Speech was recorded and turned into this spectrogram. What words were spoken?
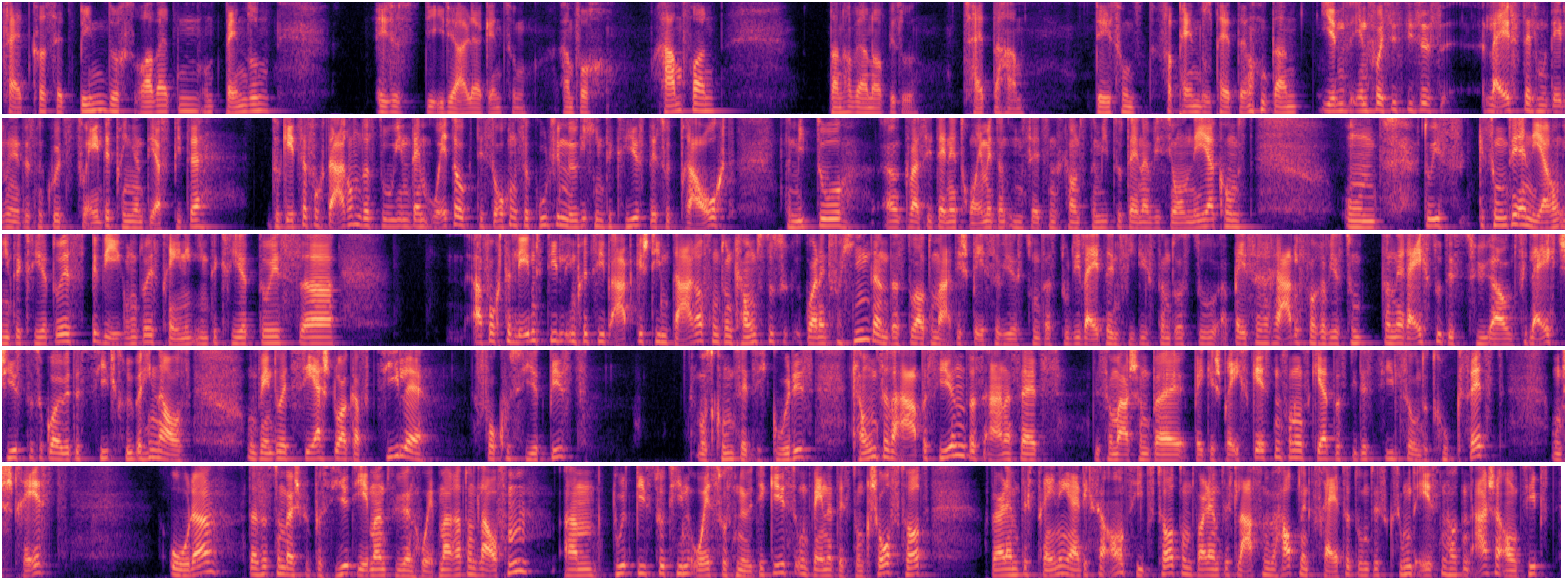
Zeitkorsett bin durchs Arbeiten und Pendeln, ist es die ideale Ergänzung. Einfach heimfahren, dann habe ich auch noch ein bisschen Zeit daheim, die ich sonst verpendelt hätte und dann Jeden, jedenfalls ist dieses Lifestyle-Modell, wenn ich das nur kurz zu Ende bringen darf, bitte. Da geht es einfach darum, dass du in deinem Alltag die Sachen so gut wie möglich integrierst, es halt braucht, damit du äh, quasi deine Träume dann umsetzen kannst, damit du deiner Vision näher kommst. Und du ist gesunde Ernährung integriert, du ist Bewegung, du ist Training integriert, du ist äh, einfach der Lebensstil im Prinzip abgestimmt darauf und dann kannst du gar nicht verhindern, dass du automatisch besser wirst und dass du die weiterentwickelst und dass du ein besserer Radlfahrer wirst und dann erreichst du das Ziel auch und vielleicht schießt du sogar über das Ziel drüber hinaus. Und wenn du jetzt sehr stark auf Ziele fokussiert bist, was grundsätzlich gut ist, kann uns aber auch passieren, dass einerseits, das haben wir auch schon bei, bei Gesprächsgästen von uns gehört, dass die das Ziel so unter Druck setzt und stresst oder dass es zum Beispiel passiert, jemand will einen Halbmarathon laufen, ähm, tut bis dorthin alles, was nötig ist und wenn er das dann geschafft hat, weil ihm das Training eigentlich so anzipft hat und weil ihm das Laufen überhaupt nicht gefreut hat und das gesund Essen hat ihn auch schon anzipft,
